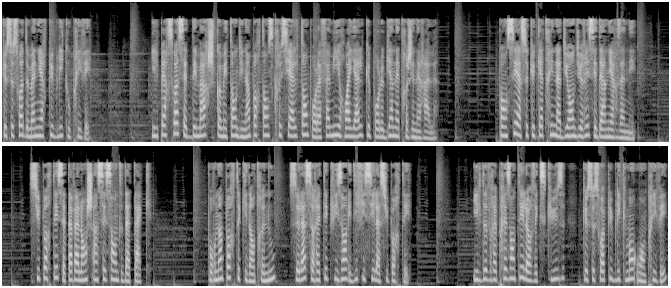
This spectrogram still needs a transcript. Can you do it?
que ce soit de manière publique ou privée. Il perçoit cette démarche comme étant d'une importance cruciale tant pour la famille royale que pour le bien-être général. Pensez à ce que Catherine a dû endurer ces dernières années. Supporter cette avalanche incessante d'attaques. Pour n'importe qui d'entre nous, cela serait épuisant et difficile à supporter. Ils devraient présenter leurs excuses, que ce soit publiquement ou en privé,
